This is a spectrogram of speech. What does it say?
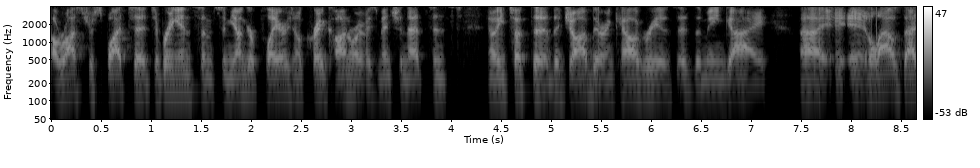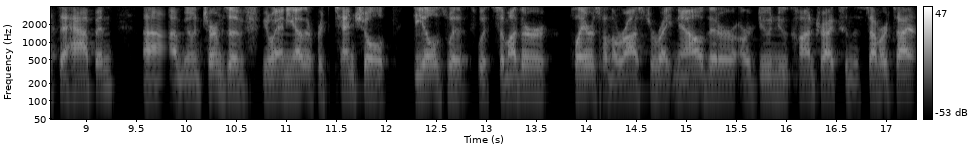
a roster spot to to bring in some some younger players. You know, Craig Conroy has mentioned that since you know he took the the job there in Calgary as as the main guy. Uh, it, it allows that to happen. Um, you know, in terms of you know any other potential deals with with some other players on the roster right now that are, are due new contracts in the summertime.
